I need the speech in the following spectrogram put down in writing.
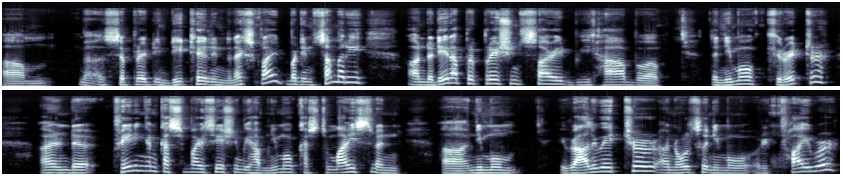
um, uh, separate in detail in the next slide. But in summary, on the data preparation side, we have uh, the Nemo Curator, and uh, training and customization. We have Nemo Customizer and uh, Nemo Evaluator, and also Nemo Retriever.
